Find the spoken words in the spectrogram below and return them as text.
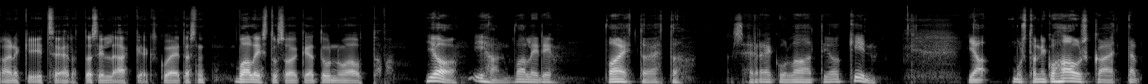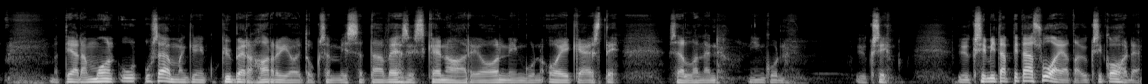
ainakin itse ehdottaisin lääkkeeksi, kun ei tässä nyt valistus oikein tunnu auttava. Joo, ihan validi vaihtoehto se regulaatiokin. Ja musta on niinku hauskaa, että mä tiedän mon, useammankin niinku kyberharjoituksen, missä tämä vesiskenaario on niinku oikeasti sellainen niinku yksi, yksi, mitä pitää suojata, yksi kohde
